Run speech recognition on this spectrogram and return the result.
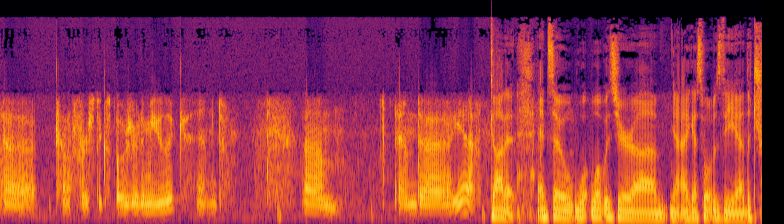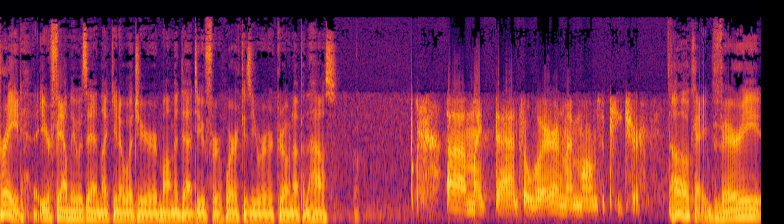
uh, kind of first exposure to music, and um, and uh, yeah, Got it. And so, what, what was your? Um, yeah, I guess what was the uh, the trade that your family was in? Like, you know, what did your mom and dad do for work as you were growing up in the house? uh, my dad's a lawyer and my mom's a teacher. Oh, okay. Very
